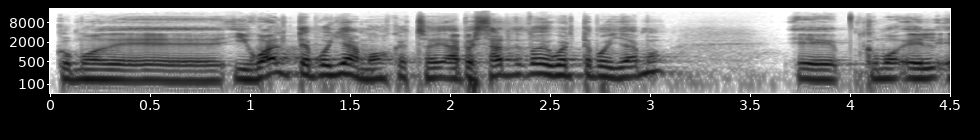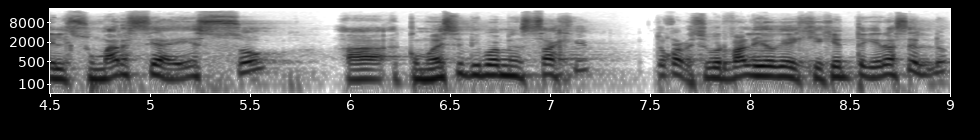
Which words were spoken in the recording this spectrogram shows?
como de, igual te apoyamos, ¿cachai? A pesar de todo, igual te apoyamos. Eh, como el, el sumarse a eso, a, como ese tipo de mensaje, claro, es súper válido que, que gente quiera hacerlo,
